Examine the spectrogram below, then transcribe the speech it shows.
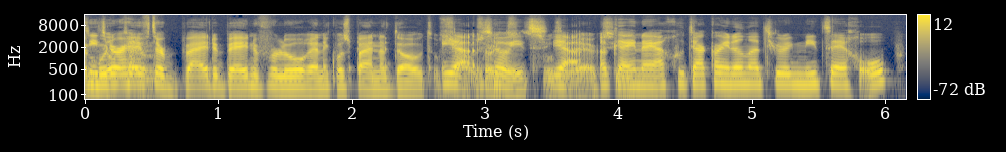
moeder op de- heeft er beide benen verloren en ik was bijna dood. Of Ja, zo, zoiets. Ja, oké. nou ja, goed, daar kan je dan natuurlijk niet tegenop.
